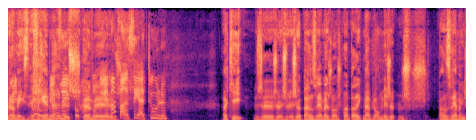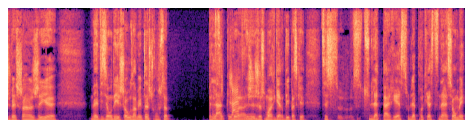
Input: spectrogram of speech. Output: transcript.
non, mais vraiment, là, je suis comme. Faut euh, vraiment penser à tout, là. OK. Je, je, je, pense vraiment, je vais, en parler avec ma blonde, mais je, pense vraiment que je vais changer euh, ma vision des choses. En même temps, je trouve ça plate. plate J'ai juste moi regarder parce que c'est tu de la paresse ou de la procrastination, mais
